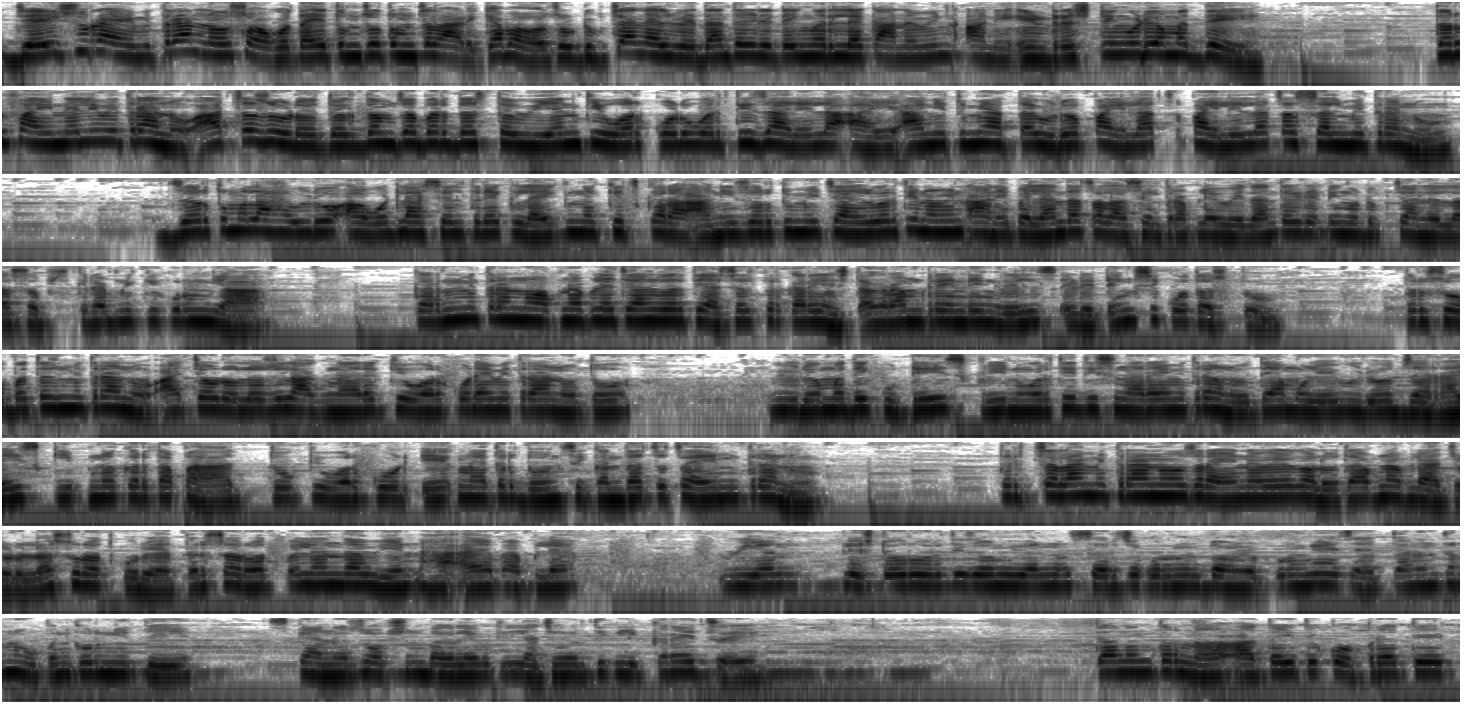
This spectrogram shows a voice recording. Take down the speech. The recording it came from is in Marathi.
जय शिवराय मित्रांनो स्वागत आहे तुमचं तुमचं लाडक्या भावाचं यूट्यूब चॅनल वेदांत एडिटिंगवरील एका नवीन आणि इंटरेस्टिंग व्हिडिओमध्ये तर फायनली मित्रांनो आजचा जोडवतो एकदम जबरदस्त व्ही एन क्यू आर कोडवरती झालेला आहे आणि तुम्ही आता व्हिडिओ पाहिलाच पाहिलेलाच असाल मित्रांनो. जर तुम्हाला हा व्हिडिओ आवडला असेल तर एक लाईक नक्कीच करा आणि जर तुम्ही चॅनलवरती नवीन आणि पहिल्यांदाच आला असेल तर आपल्या वेदांत एडिटिंग यूट्यूब चॅनलला सबस्क्राईब नक्की करून घ्या. कारण मित्रांनो आपण आपल्या चॅनलवरती अशाच प्रकारे इंस्टाग्राम ट्रेंडिंग रील्स एडिटिंग शिकवत असतो. तर सोबतच मित्रांनो आजच्या डोलोज लागणारं लागणारा क्यू आर कोड आहे मित्रांनो तो व्हिडिओमध्ये कुठेही स्क्रीनवरती दिसणार आहे मित्रांनो त्यामुळे व्हिडिओ जराही स्किप न करता पहा. तो क्यू आर कोड एक नाही तर दोन सेकंदाचाच आहे मित्रांनो. तर चला मित्रांनो जरा न वेळ घालवता आपण आपल्या आजच्या सुरुवात करूया. तर सर्वात पहिल्यांदा व्ही एन हा ॲप आपल्या व्ही एन प्लेस्टोअरवरती जाऊन व्ही एन सर्च करून डाउनलोड करून घ्यायचा आहे. त्यानंतर ओपन करून येते स्कॅनरचं ऑप्शन बघायला भेटेल याच्यावरती क्लिक करायचं आहे त्यानंतर ना आता इथे कोपऱ्यात एक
